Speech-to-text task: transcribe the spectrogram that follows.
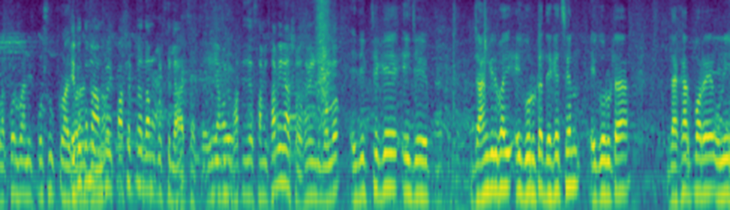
বা কোরবানির পশু ক্রয় এটা করার তো জন্য। আমরা পাশেরটা দাম করছিলাম। আচ্ছা, আচ্ছা, এই আমার ভাতিজা স্বামী স্বামী না স্বামী বলো। এই দিক থেকে এই যে জাহাঙ্গীর ভাই এই গরুটা দেখেছেন এই গরুটা দেখার পরে উনি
